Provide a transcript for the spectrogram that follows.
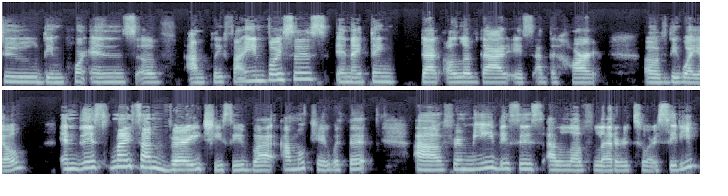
to the importance of amplifying voices. And I think that all of that is at the heart of DYO. And this might sound very cheesy, but I'm okay with it. Uh, for me, this is a love letter to our city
